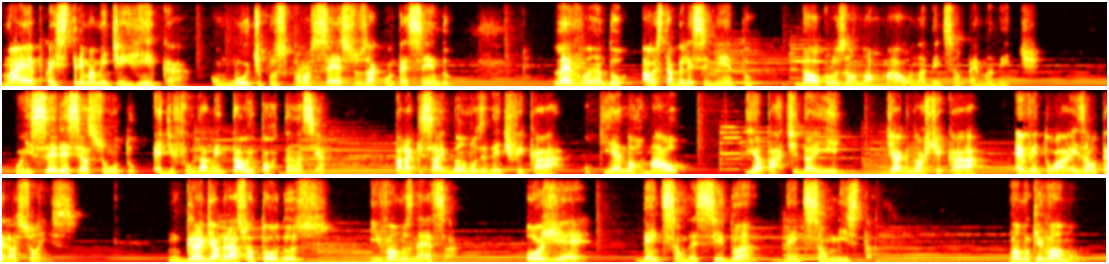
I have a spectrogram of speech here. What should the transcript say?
Uma época extremamente rica, com múltiplos processos acontecendo, levando ao estabelecimento da oclusão normal na dentição permanente. Conhecer esse assunto é de fundamental importância para que saibamos identificar o que é normal e, a partir daí, diagnosticar eventuais alterações. Um grande abraço a todos e vamos nessa. Hoje é dentição decídua, dentição mista. Vamos que vamos!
